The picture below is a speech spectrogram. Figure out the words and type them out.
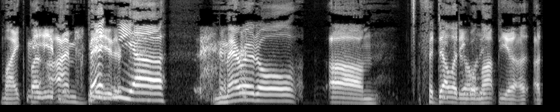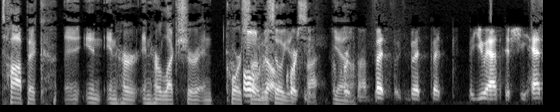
Mike. But I'm betting you, marital um, fidelity will not be a, a topic in in her in her lecture and course Oh on no, resiliency. of course not. Of yeah. course not. But but but but you asked if she had.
